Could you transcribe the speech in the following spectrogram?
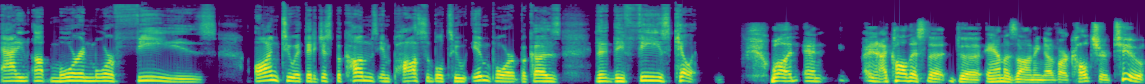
adding up more and more fees onto it that it just becomes impossible to import because the the fees kill it. Well, and, and and I call this the the Amazoning of our culture too.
